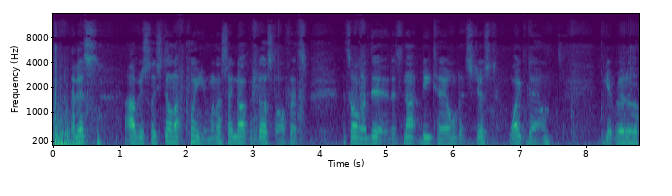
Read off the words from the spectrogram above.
and it's obviously still not clean. When I say knock the dust off, that's, that's all I did. It's not detailed, it's just wiped down. Get rid of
